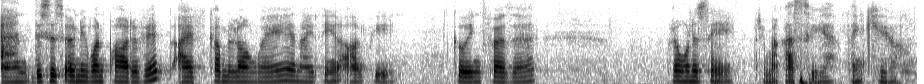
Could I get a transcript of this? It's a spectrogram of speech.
And this is only one part of it. I've come a long way, and I think I'll be going further. But I want to say terima kasih ya. Thank you.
